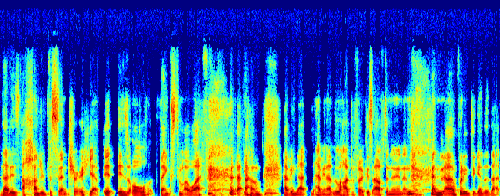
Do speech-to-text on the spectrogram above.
That is a hundred percent true. Yeah, it is all thanks to my wife yeah. um, having that having that little hyper focus afternoon and and uh, putting together that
